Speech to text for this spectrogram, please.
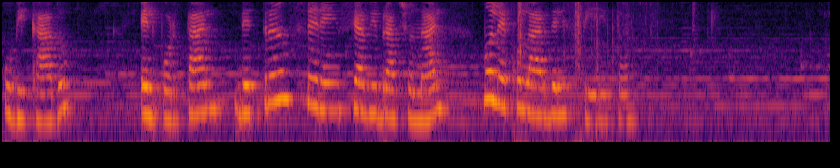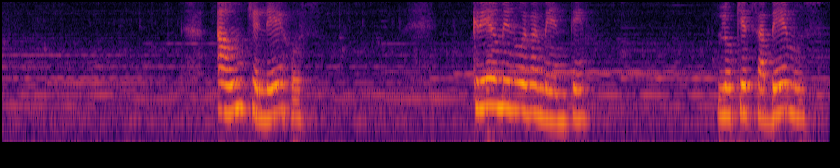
ubicado el portal de transferencia vibracional molecular del espíritu. Aunque lejos, créame nuevamente, lo que sabemos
